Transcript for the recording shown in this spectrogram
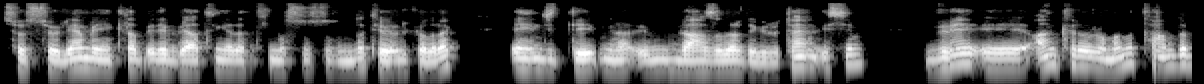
söz söyleyen ve inkılap edebiyatın yaratılması hususunda teorik olarak en ciddi mülahazaları da yürüten isim ve e, Ankara romanı tam da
